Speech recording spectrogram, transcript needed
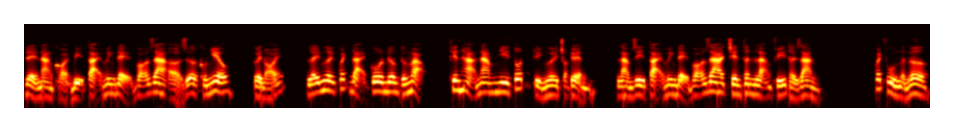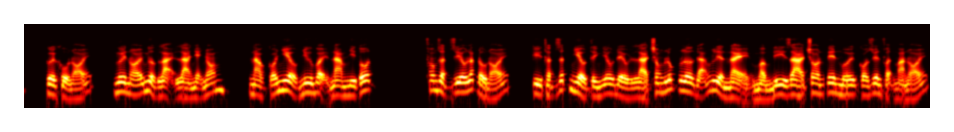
để nàng khỏi bị tại huynh đệ võ ra ở giữa không nhiễu, cười nói, lấy ngươi quách đại cô nương tướng mạo, thiên hạ nam nhi tốt tùy ngươi cho tuyển, làm gì tại huynh đệ võ ra trên thân lãng phí thời gian. Quách phù ngẩn ngơ cười khổ nói, ngươi nói ngược lại là nhẹ nhõm, nào có nhiều như vậy nam nhi tốt. Phong giật diêu lắc đầu nói, kỳ thật rất nhiều tình yêu đều là trong lúc lơ đãng liền này mầm đi ra cho nên mới có duyên phận mà nói.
